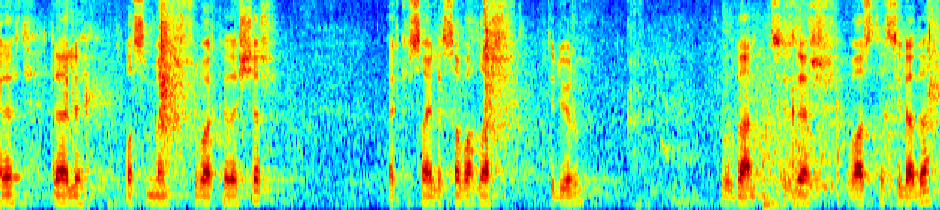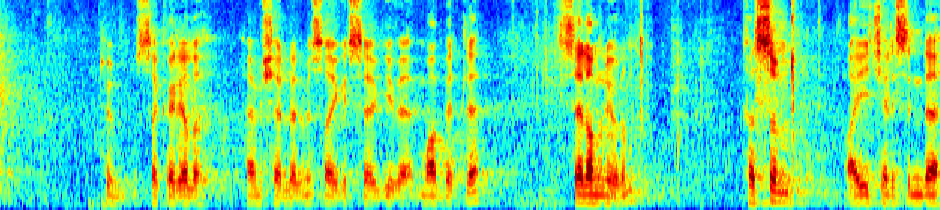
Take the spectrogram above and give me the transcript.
Evet, değerli basın mensubu arkadaşlar. Herkese hayırlı sabahlar diliyorum. Buradan sizler vasıtasıyla da tüm Sakaryalı hemşerilerimi saygı, sevgi ve muhabbetle selamlıyorum. Kasım ayı içerisinde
